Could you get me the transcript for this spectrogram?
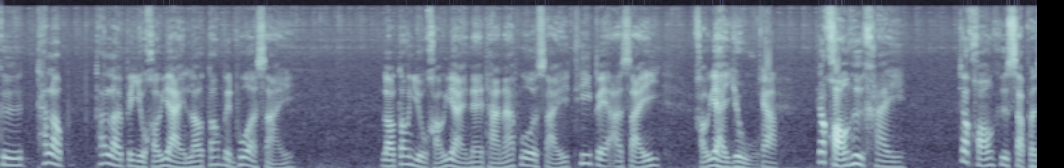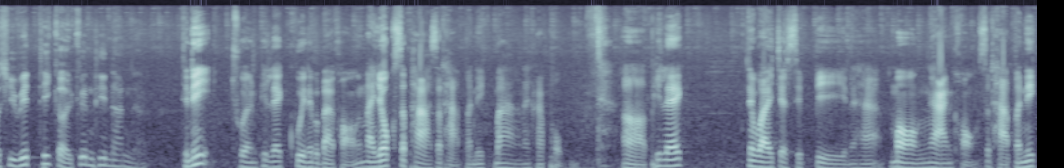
คือถ้าเราถ้าเราไปอยู่เขาใหญ่เราต้องเป็นผู้อาศัย เราต้องอยู่เขาใหญ่ในฐานะผู้อาศัยที่ไปอาศัยเขาใหญ่อยู่ครับ เจ้าของคือใคร เจ้าของคือสรรพชีวิตที่เกิดขึ้นที่นั่นนะทีนี้ชวนพี่เล็กคุยในบทบาทของนายกสภาสถาปนิกบ้างนะครับ ผมเอ่อพี่เล็กในวัย 70 ปีนะฮะมองงานของสถาปนิก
